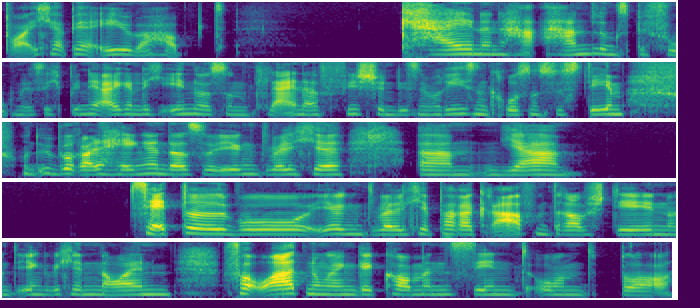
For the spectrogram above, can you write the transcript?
boah, ich habe ja eh überhaupt keinen ha Handlungsbefugnis. Ich bin ja eigentlich eh nur so ein kleiner Fisch in diesem riesengroßen System und überall hängen da so irgendwelche, ähm, ja, Zettel, wo irgendwelche Paragraphen draufstehen und irgendwelche neuen Verordnungen gekommen sind und boah.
